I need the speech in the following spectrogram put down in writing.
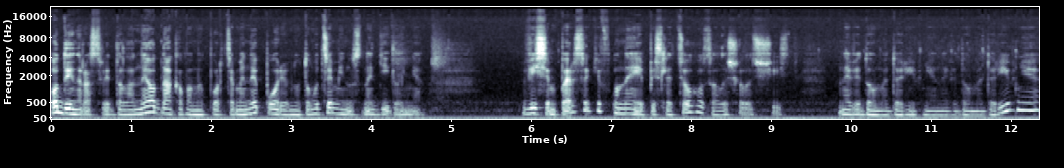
Один раз віддала, не однаковими порціями, не порівну, тому це мінусне ділення. Вісім персиків, у неї після цього залишилось 6. Невідоме дорівнює, невідоме дорівнює.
